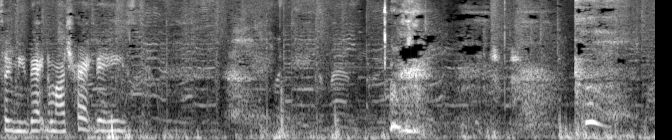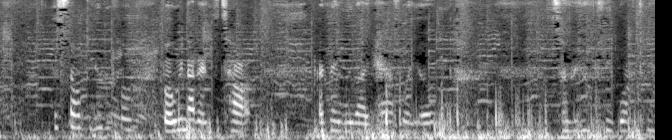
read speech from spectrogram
Took me back to my track days. It's so beautiful. But we're not at the top. I think we're like halfway up. So we're gonna keep walking.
